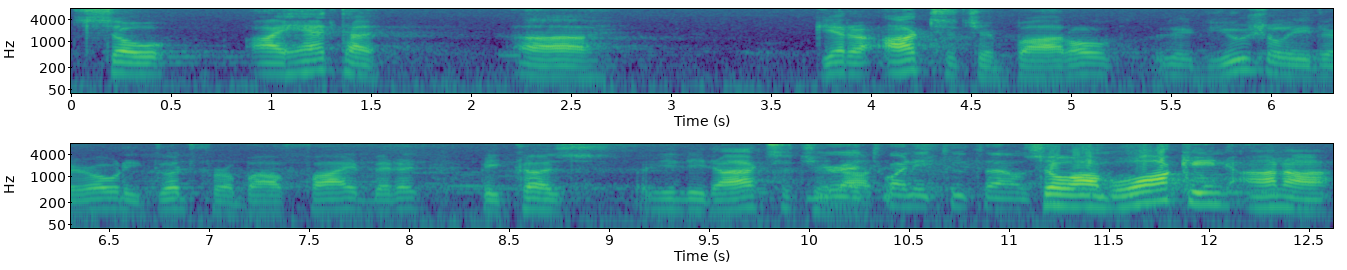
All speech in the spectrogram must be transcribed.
so I had to uh, get an oxygen bottle. Usually they're only good for about five minutes because you need oxygen. You're at 22,000. So I'm walking on a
